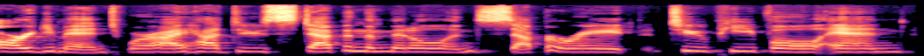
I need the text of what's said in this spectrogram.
argument where I had to step in the middle and separate two people. And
